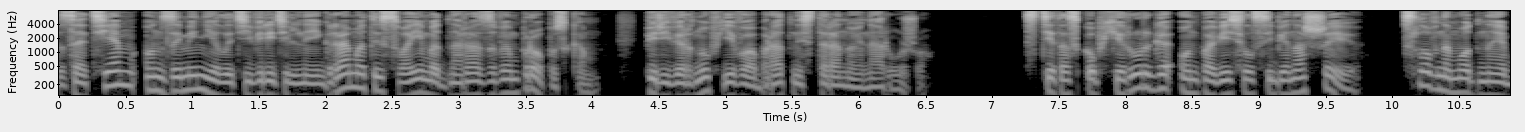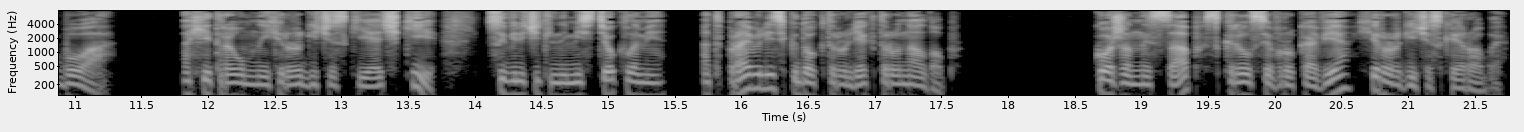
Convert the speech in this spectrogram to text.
Затем он заменил эти верительные грамоты своим одноразовым пропуском, перевернув его обратной стороной наружу. Стетоскоп хирурга он повесил себе на шею, словно модная буа а хитроумные хирургические очки с увеличительными стеклами отправились к доктору-лектору на лоб. Кожаный сап скрылся в рукаве хирургической робы.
